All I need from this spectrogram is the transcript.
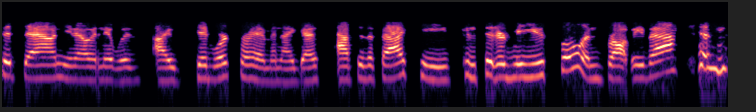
sit down, you know, and it was I did work for him, and I guess after the fact, he considered me useful and brought me back, and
